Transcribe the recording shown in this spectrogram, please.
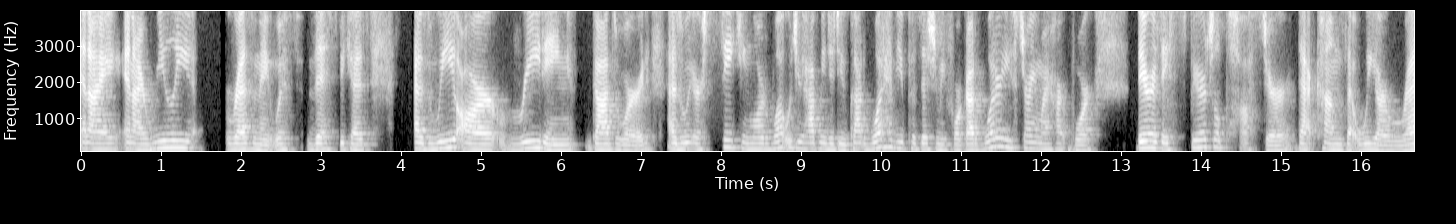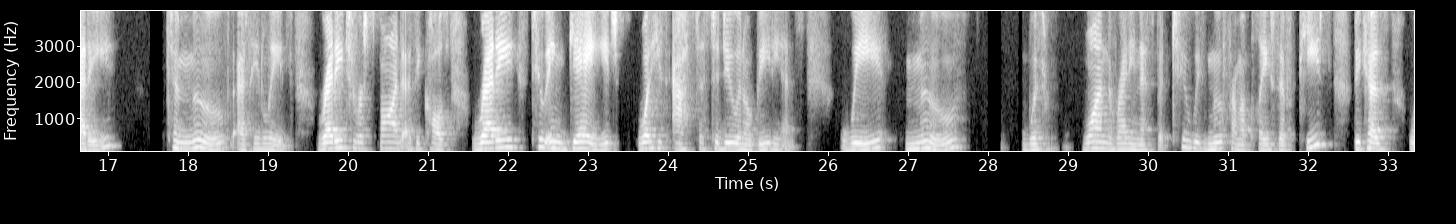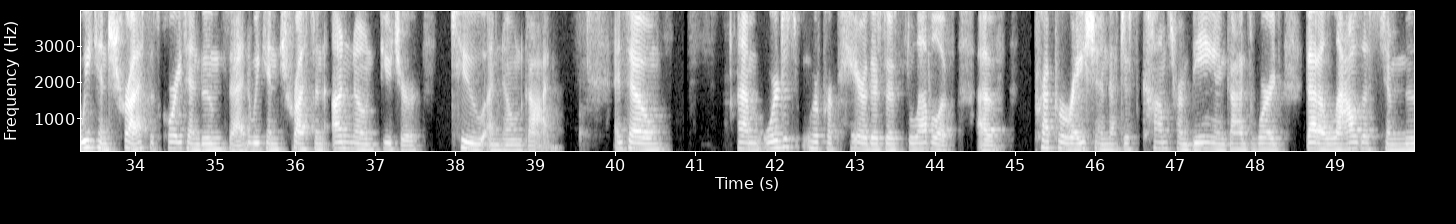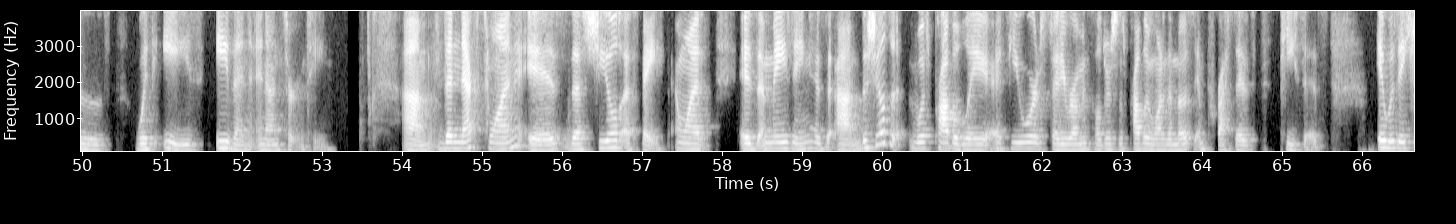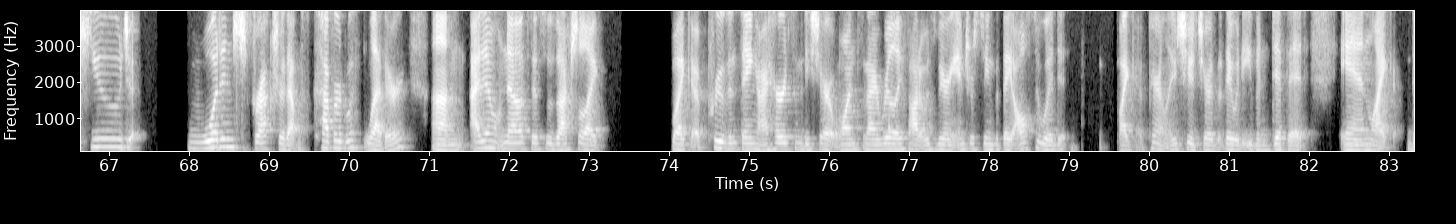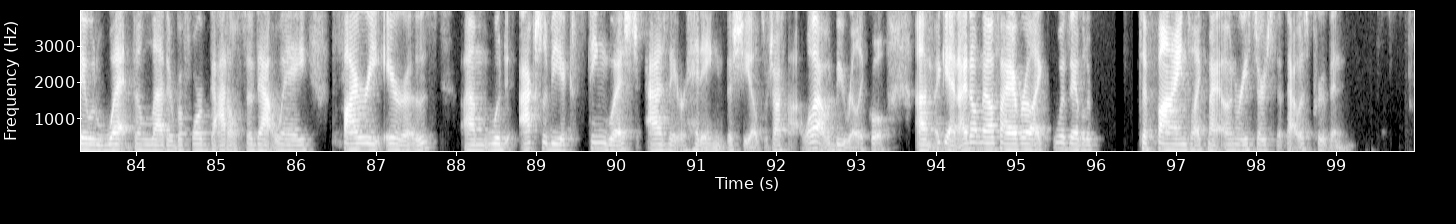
And I and I really resonate with this because as we are reading God's word, as we are seeking, Lord, what would you have me to do? God, what have you positioned me for? God, what are you stirring my heart for? there is a spiritual posture that comes that we are ready to move as he leads, ready to respond as he calls, ready to engage what he's asked us to do in obedience. We move with one, the readiness, but two, we move from a place of peace because we can trust, as Corrie ten Boom said, we can trust an unknown future to a known God. And so um, we're just we're prepared there's this level of of preparation that just comes from being in god's word that allows us to move with ease even in uncertainty. Um, the next one is the shield of faith. And what is amazing is um, the shield was probably if you were to study roman soldiers was probably one of the most impressive pieces. It was a huge wooden structure that was covered with leather. Um, I don't know if this was actually like like a proven thing. I heard somebody share it once and I really thought it was very interesting, but they also would like apparently she had shared that they would even dip it and like they would wet the leather before battle. So that way fiery arrows um, would actually be extinguished as they were hitting the shields, which I thought, well, that would be really cool. Um, again, I don't know if I ever like was able to to find like my own research that that was proven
